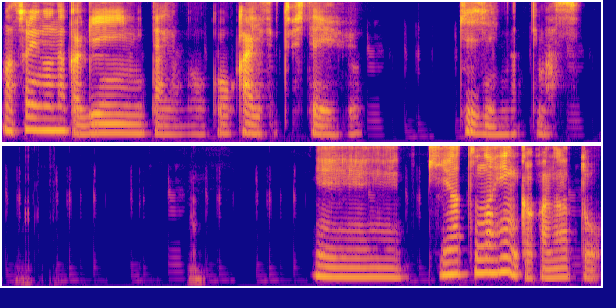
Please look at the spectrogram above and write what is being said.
まあ、それのなんか原因みたいなのをこう解説している記事になってます。えー、気圧の変化かなと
